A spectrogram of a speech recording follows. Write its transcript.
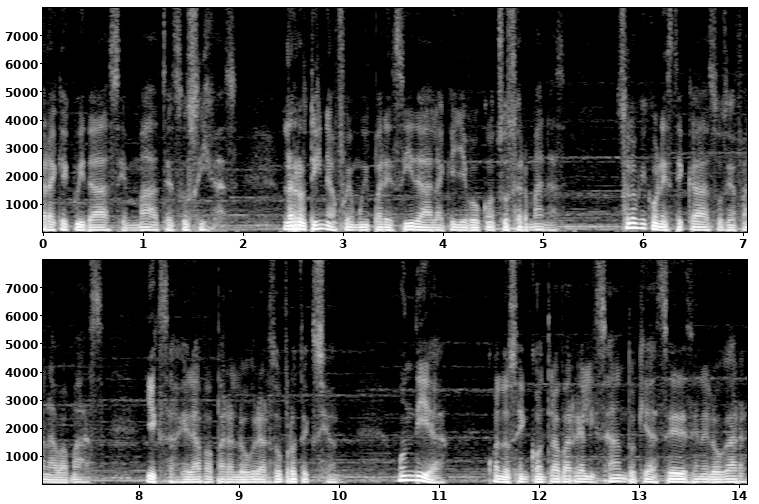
para que cuidase más de sus hijas. La rutina fue muy parecida a la que llevó con sus hermanas, solo que con este caso se afanaba más y exageraba para lograr su protección. Un día, cuando se encontraba realizando quehaceres en el hogar,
